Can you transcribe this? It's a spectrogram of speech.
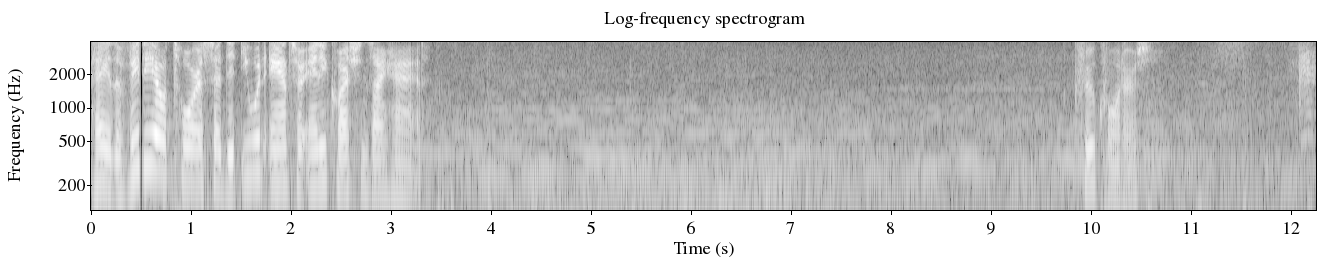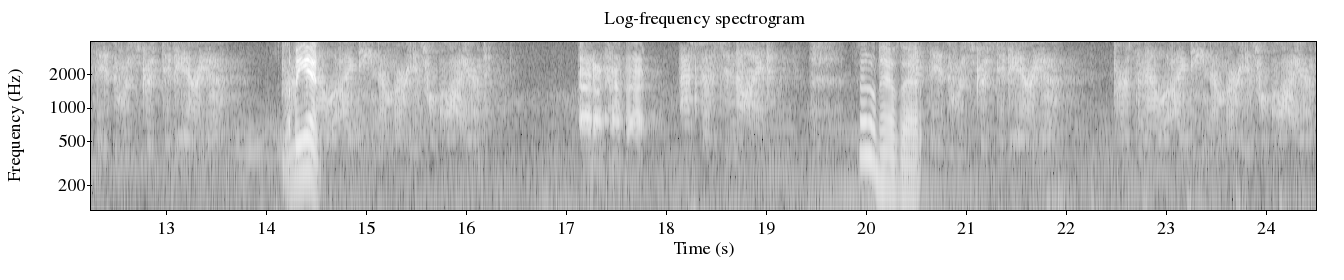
hey, the video tour said that you would answer any questions I had. Crew quarters. This is a restricted area. Let me in. ID number is required. I don't have that. Access denied. I don't have that. This is a restricted area. Personnel ID number is required.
